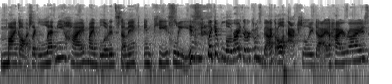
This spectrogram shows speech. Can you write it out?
my gosh, like let me hide my bloated stomach in peace, please. like if low rise ever comes back, I'll actually die. A high rise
